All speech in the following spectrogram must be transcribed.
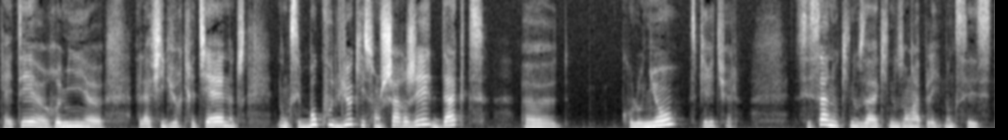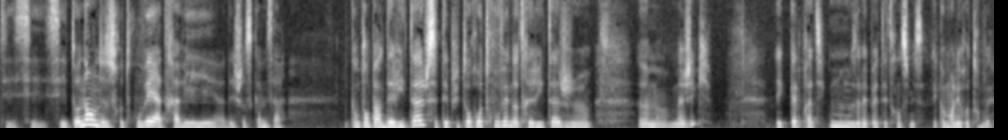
qui a été euh, remis euh, à la figure chrétienne. Donc c'est beaucoup de lieux qui sont chargés d'actes coloniaux, spirituels. C'est ça, nous, qui nous, a, qui nous ont appelés. Donc c'est étonnant de se retrouver à travailler des choses comme ça. Quand on parle d'héritage, c'était plutôt retrouver notre héritage magique, et quelles pratiques ne nous avaient pas été transmises et comment les retrouver?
